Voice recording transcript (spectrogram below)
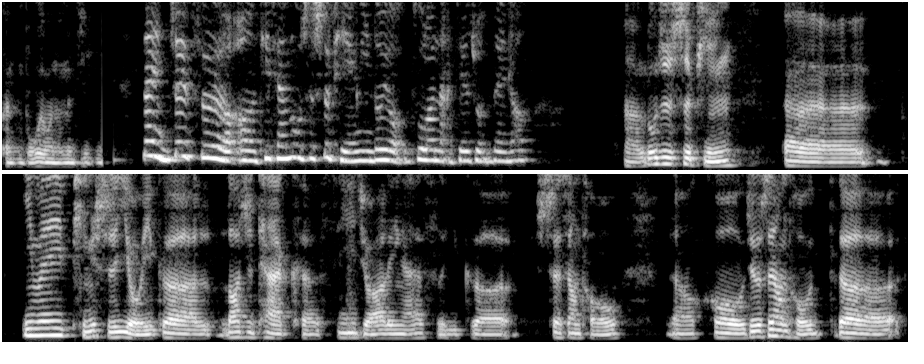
可能不会有那么紧密。那你这次呃提前录制视频，你都有做了哪些准备呢？啊，录制视频，呃，因为平时有一个 Logitech C 九二零 S 一个摄像头，然后这个摄像头的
